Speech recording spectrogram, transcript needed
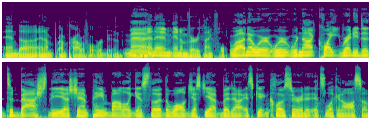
and uh, and I'm I'm proud of what we're doing, Man. and and, and I'm very thankful. Well, I know we're we're, we're not quite ready to, to bash the uh, champagne bottle against the, the wall just yet, but uh, it's getting closer and it, it's looking awesome.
